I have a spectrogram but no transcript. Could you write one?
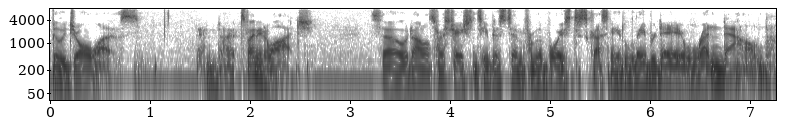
Billy Joel was and uh, it's funny to watch. So Donald's frustration seemed to stem from a voice discussing a Labor Day rundown,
